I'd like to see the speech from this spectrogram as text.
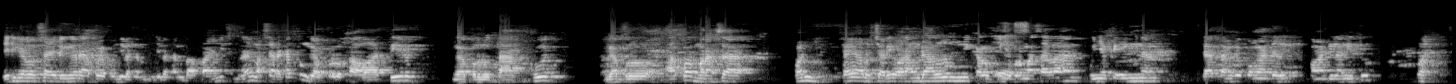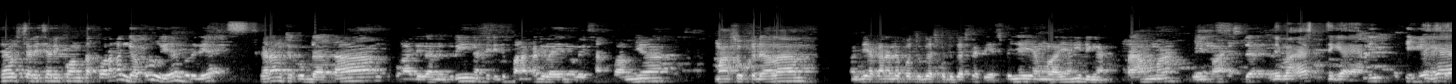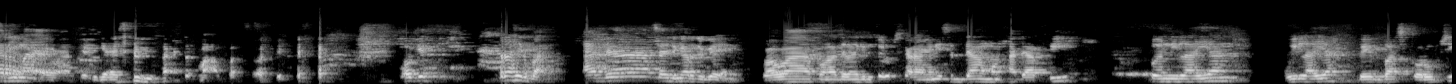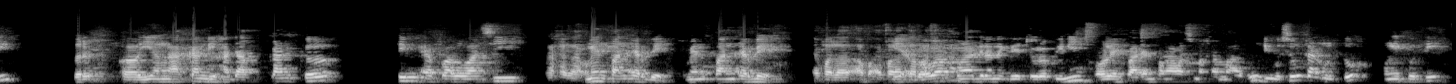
Jadi kalau saya dengar apa penjelasan-penjelasan Bapak ini sebenarnya masyarakat tuh nggak perlu khawatir, nggak perlu takut, nggak perlu apa merasa, waduh saya harus cari orang dalam nih kalau punya Yes. permasalahan, punya keinginan datang ke pengadilan, pengadilan itu wah saya harus cari-cari kontak orang kan nggak perlu ya berarti ya. Sekarang cukup datang ke pengadilan negeri, nanti di depan akan dilayani oleh satpamnya, masuk ke dalam, nanti akan ada petugas-petugas PTSP-nya yang melayani dengan ramah 5S dan 5S 3R 3R 5R 3S 5R maaf Pak sorry. Oke terakhir Pak. Ada saya dengar juga ya bahwa pengadilan negeri Curup sekarang ini sedang menghadapi penilaian wilayah bebas korupsi ber, uh, yang akan dihadapkan ke tim evaluasi Menpan RB Menpan RB Evalu apa ya, bahwa pengadilan negeri Curup ini oleh Badan Pengawas Mahkamah Agung diusulkan untuk mengikuti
